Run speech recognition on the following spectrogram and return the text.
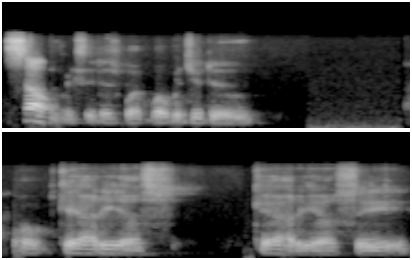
so let me see this. What what would you do? Oh, ¿Qué harías? ¿Qué harías si?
